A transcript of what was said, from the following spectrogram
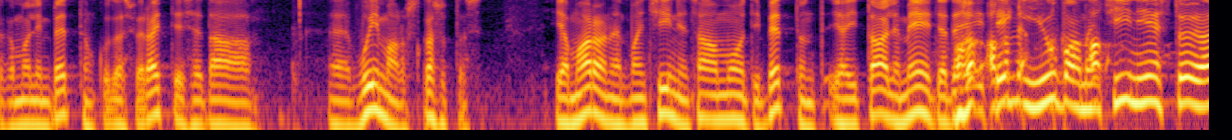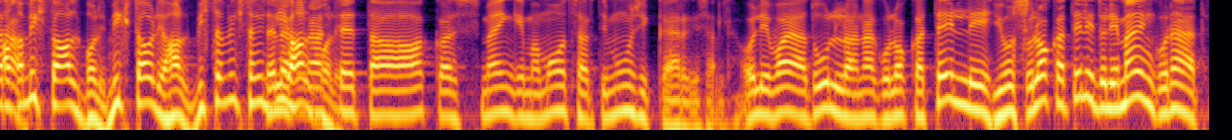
aga ma olin pettunud, kuidas Verratti seda eh, võimalust kasutas ja ma arvan, et Mancini on samamoodi pettunud ja Itaalia meedia te aga, tegi aga, juba Mancini eest töö ära. aga miks ta halb oli, miks ta oli halb, miks ta, miks ta nüüd nii halb oli? sellepärast, et ta hakkas mängima Mozarti muusika järgi seal, oli vaja tulla nagu Locatelli. kui Locatelli tuli mängu, näed,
